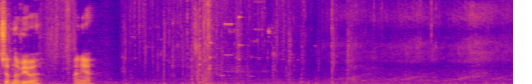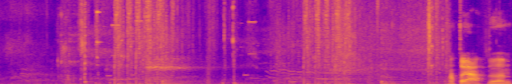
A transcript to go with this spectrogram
Się odnowiły. A nie. A to ja byłem.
